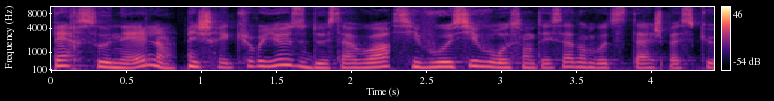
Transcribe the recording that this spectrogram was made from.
personnel. Et je serais curieuse de savoir si vous aussi vous ressentez ça dans votre stage parce que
